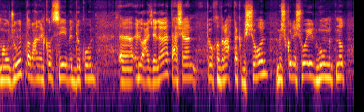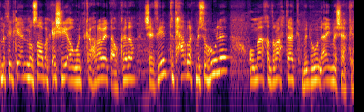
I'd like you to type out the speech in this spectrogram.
موجود. طبعا الكرسي بده يكون آه له عجلات عشان تأخذ راحتك بالشغل. مش كل شوي تقوم تنط مثل كأنه صابك إشي أو تكهربت أو كذا. شايفين؟ تتحرك بسهولة وماخذ راحتك بدون أي مشاكل.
